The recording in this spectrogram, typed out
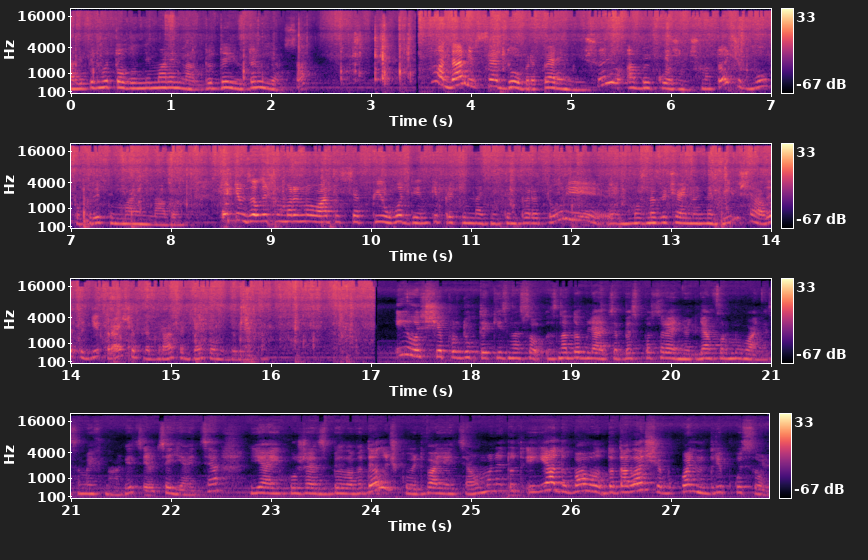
Далі підготовлений маринад додаю до м'яса. Далі все добре перемішую, аби кожен шматочок був покритий маринадом. Потім залишу маринуватися півгодинки при кімнатній температурі. Е, Можна, звичайно, не більше, але тоді краще прибрати до холодильника. І ось ще продукти, які знадобляться безпосередньо для формування самих нагетсів, це яйця. Я їх вже збила виделочкою, два яйця у мене тут. І я додала, додала ще буквально дрібку солі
